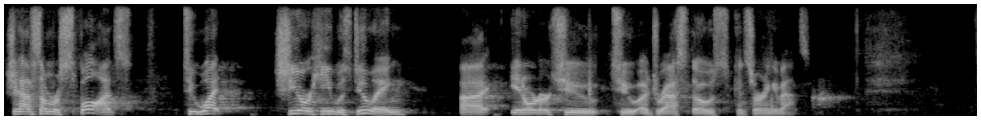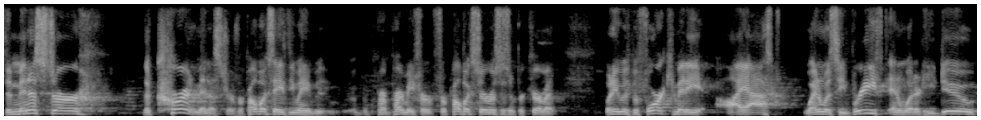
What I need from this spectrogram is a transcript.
should have some response to what she or he was doing uh, in order to, to address those concerning events. The minister, the current minister for public safety, when he pardon me, for, for public services and procurement, when he was before a committee, I asked when was he briefed and what did he do?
